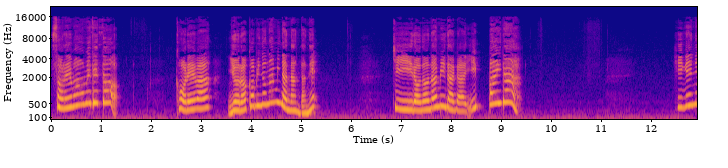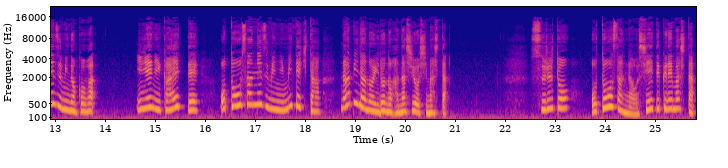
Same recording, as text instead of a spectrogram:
それはおめでとう。これは喜びの涙なんだね。黄色の涙がいっぱいだ。ヒゲネズミの子は家に帰ってお父さんネズミに見てきた涙の色の話をしました。するとお父さんが教えてくれました。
